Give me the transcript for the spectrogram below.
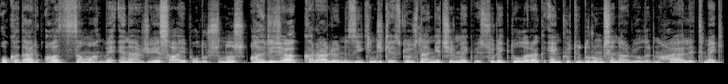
o kadar az zaman ve enerjiye sahip olursunuz. Ayrıca kararlarınızı ikinci kez gözden geçirmek ve sürekli olarak en kötü durum senaryolarını hayal etmek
